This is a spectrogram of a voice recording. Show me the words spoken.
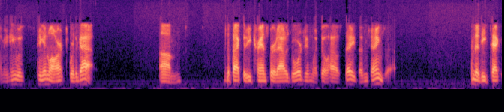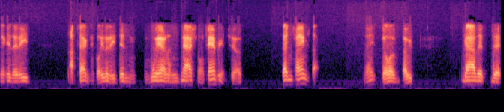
I mean, he was he and Lawrence were the guys. Um, the fact that he transferred out of Georgia and went to Ohio State doesn't change that. And that he technically that he not technically that he didn't win a national championship doesn't change that. He's still a, a guy that that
